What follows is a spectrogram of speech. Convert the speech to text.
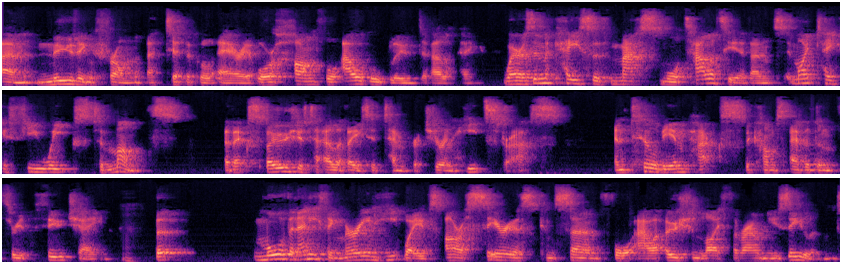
um, moving from a typical area or a harmful algal bloom developing. Whereas in the case of mass mortality events, it might take a few weeks to months of exposure to elevated temperature and heat stress until the impacts becomes evident through the food chain. Mm. But more than anything, marine heat waves are a serious concern for our ocean life around New Zealand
